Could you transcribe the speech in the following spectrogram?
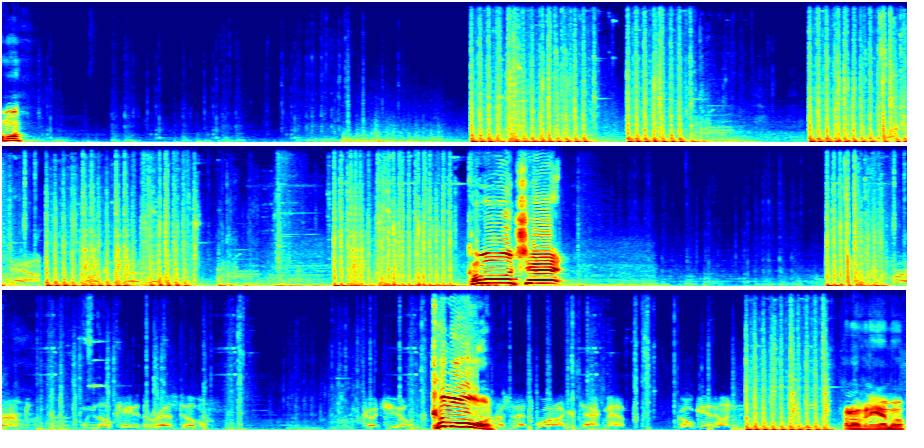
Come on. Target down. Marking the rest of them. Come on, chat. Kill confirmed. We located the rest of them. Good kill. Come on. rest of that squad on your map. Go get hunting. I don't have any ammo.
